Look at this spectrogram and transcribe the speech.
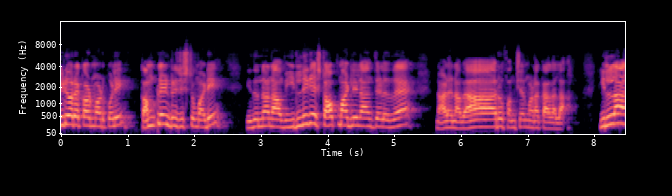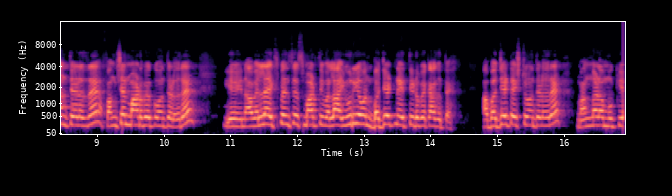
ವಿಡಿಯೋ ರೆಕಾರ್ಡ್ ಮಾಡ್ಕೊಳ್ಳಿ ಕಂಪ್ಲೇಂಟ್ ರಿಜಿಸ್ಟರ್ ಮಾಡಿ, ಇದನ್ನು ನಾವು ಇಲ್ಲಿಗೆ ಸ್ಟಾಪ್ ಮಾಡಲಿಲ್ಲ ಅಂತ ಹೇಳಿದ್ರೆ ನಾಳೆ ನಾವ್ಯಾರು ಫಂಕ್ಷನ್ ಮಾಡೋಕ್ಕಾಗಲ್ಲ. ಇಲ್ಲ ಅಂತ ಹೇಳಿದ್ರೆ ಫಂಕ್ಷನ್ ಮಾಡಬೇಕು ಅಂತ ಹೇಳಿದ್ರೆ ನಾವೆಲ್ಲ ಎಕ್ಸ್ಪೆನ್ಸಸ್ ಮಾಡ್ತೀವಲ್ಲ, ಇವ್ರಿಗೆ ಒಂದು ಬಜೆಟ್ನ ಎತ್ತಿಡಬೇಕಾಗುತ್ತೆ. ಆ ಬಜೆಟ್ ಎಷ್ಟು ಅಂತ ಹೇಳಿದ್ರೆ ಮಂಗಳ ಮುಖಿ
